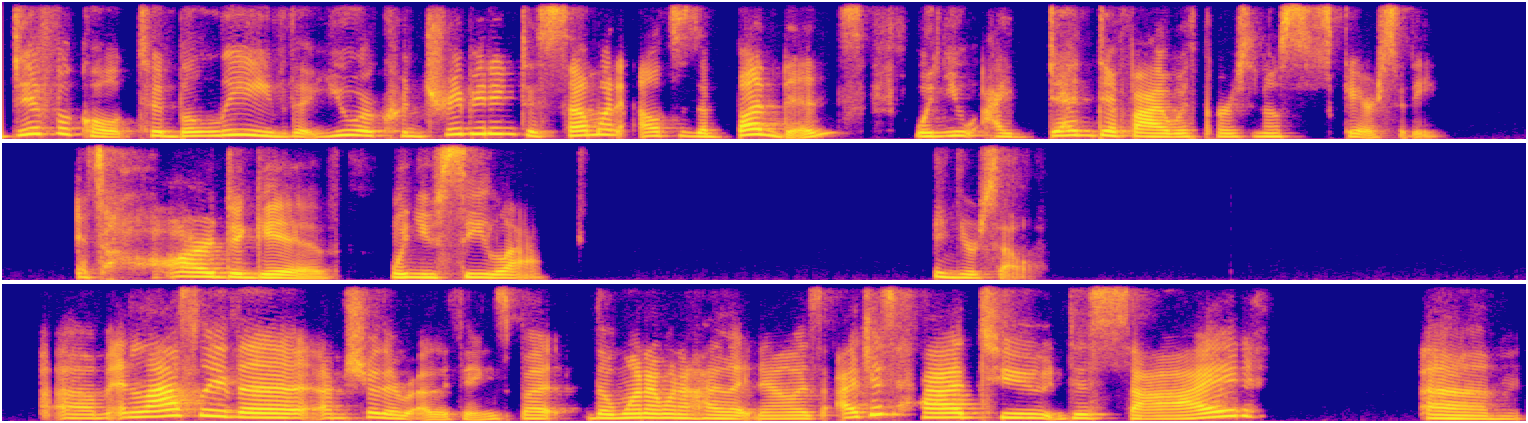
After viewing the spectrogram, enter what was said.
difficult to believe that you are contributing to someone else's abundance when you identify with personal scarcity. It's hard to give when you see lack in yourself. Um, and lastly, the I'm sure there were other things, but the one I want to highlight now is I just had to decide um,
